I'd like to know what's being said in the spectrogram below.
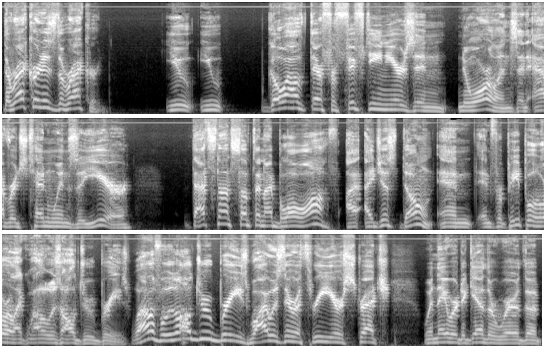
The record is the record. You you go out there for 15 years in New Orleans and average 10 wins a year. That's not something I blow off. I, I just don't. And and for people who are like, well, it was all Drew Brees. Well, if it was all Drew Brees, why was there a three year stretch when they were together where the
